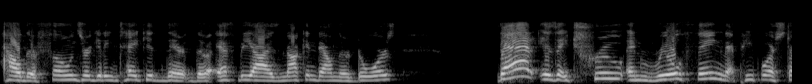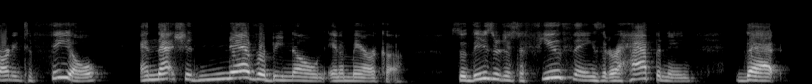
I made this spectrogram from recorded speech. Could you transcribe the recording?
how their phones are getting taken, their the FBI is knocking down their doors. That is a true and real thing that people are starting to feel, and that should never be known in America. So these are just a few things that are happening that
